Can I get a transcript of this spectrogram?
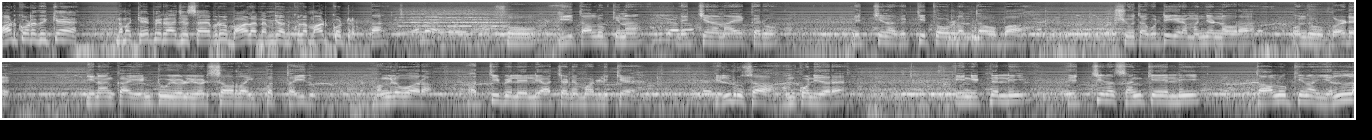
ಮಾಡಿಕೊಡೋದಕ್ಕೆ ನಮ್ಮ ಕೆ ಪಿ ರಾಜು ಸಾಹೇಬರು ಭಾಳ ನಮಗೆ ಅನುಕೂಲ ಮಾಡಿಕೊಟ್ರು. ಸೊ ಈ ತಾಲೂಕಿನ ನೆಚ್ಚಿನ ನಾಯಕರು, ನೆಚ್ಚಿನ ವ್ಯಕ್ತಿತ್ವವುಳ್ಳಂಥ ಒಬ್ಬ ಶ್ರೀಯುತ ಗುಟ್ಟಿಗೆರೆ ಮಂಜಣ್ಣವರ ಒಂದು ಬರ್ಡೇ ದಿನಾಂಕ ಎಂಟು ಏಳು ಎರಡು ಸಾವಿರದ ಇಪ್ಪತ್ತೈದು ಮಂಗಳವಾರ ಹತ್ತಿ ಬೆಲೆಯಲ್ಲಿ ಆಚರಣೆ ಮಾಡಲಿಕ್ಕೆ ಎಲ್ಲರೂ ಸಹ ಹಮ್ಮಿಕೊಂಡಿದ್ದಾರೆ. ಈ ನಿಟ್ಟಿನಲ್ಲಿ ಹೆಚ್ಚಿನ ಸಂಖ್ಯೆಯಲ್ಲಿ ತಾಲೂಕಿನ ಎಲ್ಲ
